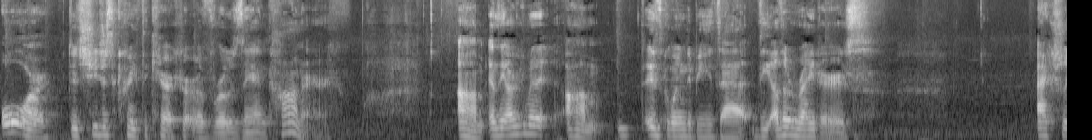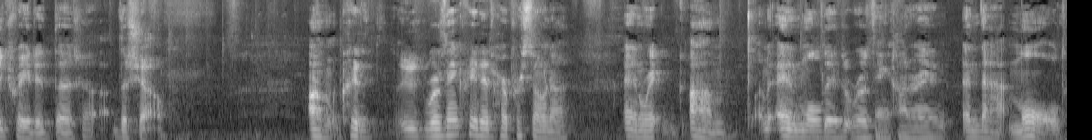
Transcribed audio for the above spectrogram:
Or did she just create the character of Roseanne Conner? Um, and the argument um, is going to be that the other writers actually created the the show. um, created Roseanne created her persona, and um, and molded Roseanne Conner in, in that mold.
